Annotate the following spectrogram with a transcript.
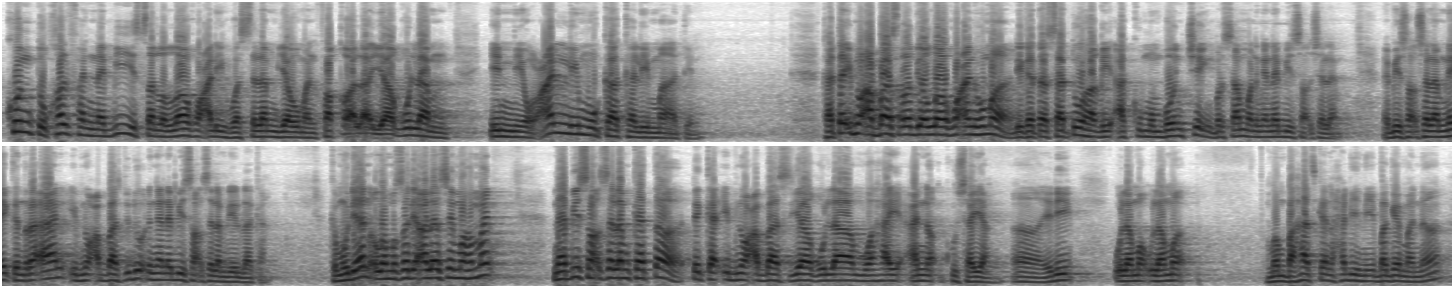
Kuntu khalfan Nabi sallallahu alaihi wasallam yauman faqala ya gulam inni uallimuka kalimatin Kata Ibnu Abbas radhiyallahu anhu dia kata satu hari aku membonceng bersama dengan Nabi SAW. Nabi SAW naik kenderaan, Ibnu Abbas duduk dengan Nabi SAW di belakang. Kemudian Allah salli ala Sayyid Muhammad, Nabi SAW kata dekat Ibnu Abbas, Ya gulam, wahai anakku sayang. Ha, jadi ulama-ulama membahaskan hadis ni bagaimana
